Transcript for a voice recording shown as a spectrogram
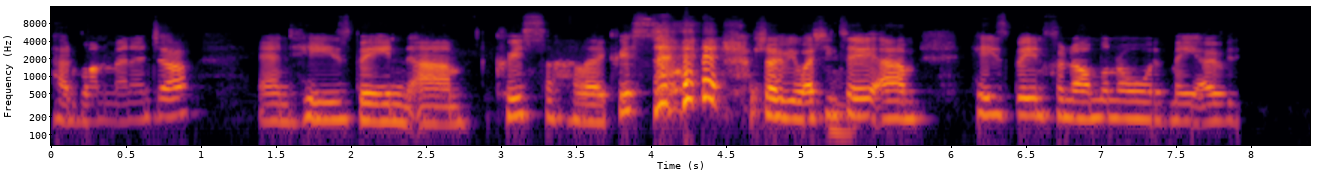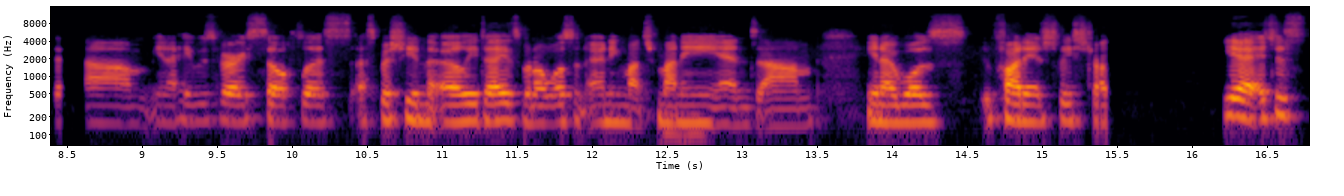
had one manager, and he's been um, Chris. Hello, Chris. I'm sure you're watching too. Um, he's been phenomenal with me over the um, you know, he was very selfless, especially in the early days when I wasn't earning much money and, um, you know, was financially struggling. Yeah, it's just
